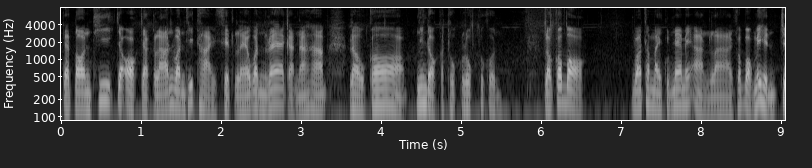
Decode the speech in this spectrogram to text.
แต่ตอนที่จะออกจากร้านวันที่ถ่ายเสร็จแล้ววันแรกอะนะครับ เราก็นี่ดอกกระทุกลุกทุกคน เราก็บอกว่าทำไมคุณแม่ไม่อ่านไลน์เขาบอกไม่เห็นเจ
